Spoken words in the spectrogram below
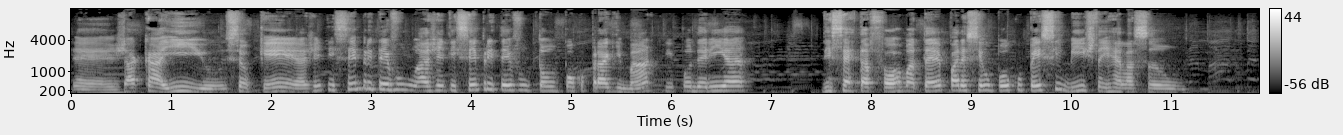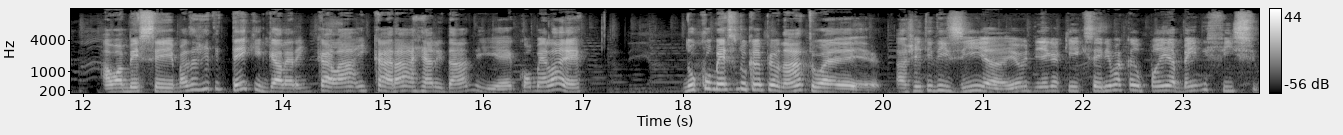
é, já caiu, não sei o quê. A gente sempre teve um, a gente sempre teve um tom um pouco pragmático e poderia, de certa forma, até parecer um pouco pessimista em relação ao ABC. Mas a gente tem que, galera, encarar, encarar a realidade é como ela é. No começo do campeonato, é, a gente dizia, eu e Diego aqui, que seria uma campanha bem difícil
